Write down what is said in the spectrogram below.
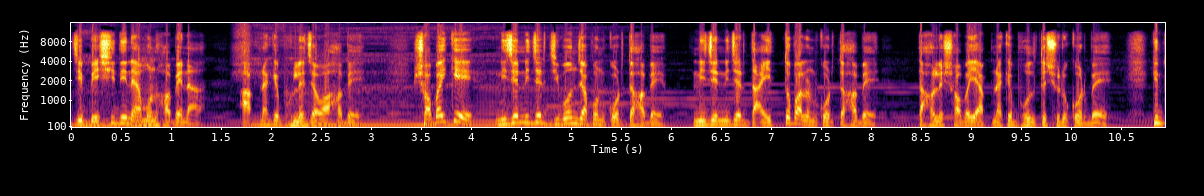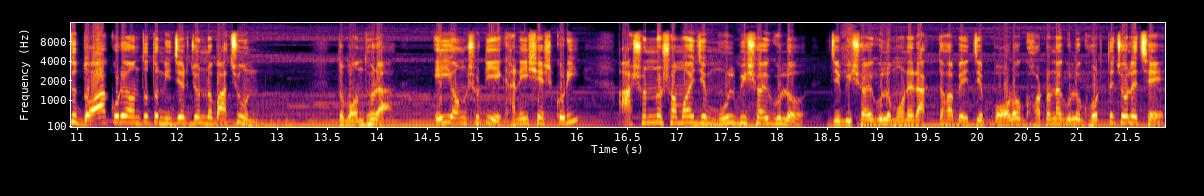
যে বেশি দিন এমন হবে না, আপনাকে ভুলে যাওয়া হবে। সবাইকে নিজের নিজের জীবন যাপন করতে হবে, নিজের নিজের দায়িত্ব পালন করতে হবে। তাহলে সবাই আপনাকে ভুলতে শুরু করবে। কিন্তু দয়া করে অন্তত নিজের জন্য বাঁচুন। তো বন্ধুরা, এই অংশটি এখানেই শেষ করি। আসন্ন সময় যে মূল বিষয়গুলো, যে বিষয়গুলো মনে রাখতে হবে, যে বড় ঘটনাগুলো ঘটতে চলেছে,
